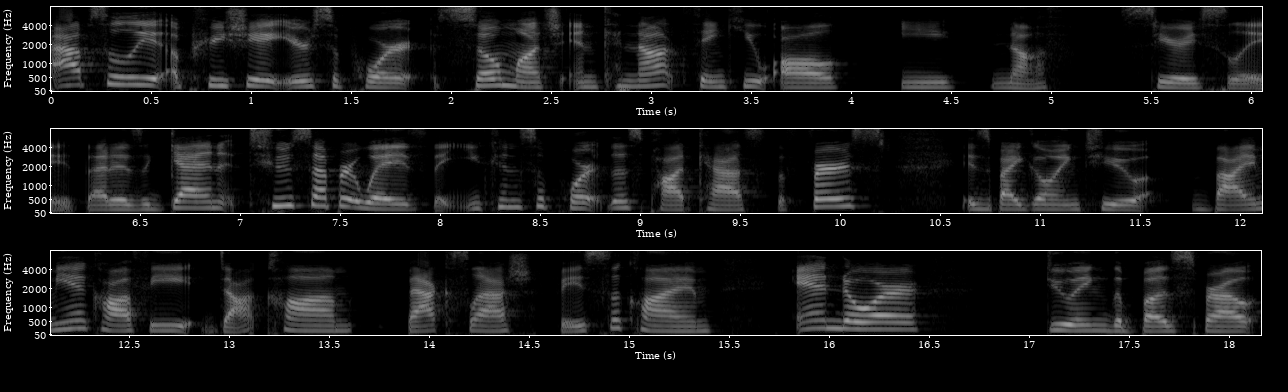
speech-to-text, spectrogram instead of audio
absolutely appreciate your support so much and cannot thank you all enough. Seriously, that is again two separate ways that you can support this podcast. The first is by going to buymeacoffee.com backslash face the climb and or doing the Buzzsprout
